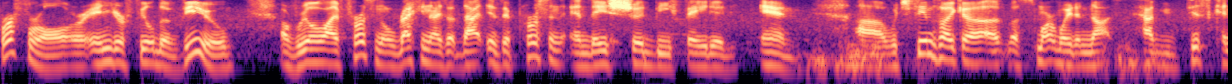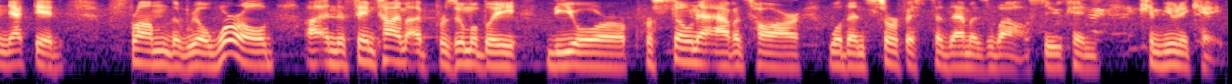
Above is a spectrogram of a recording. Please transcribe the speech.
peripheral or in your field of view, a real life person will recognize that that is a person and they should be faded in, uh, which seems like a, a, smart way to not have you disconnected from the real world. Uh, and at the same time, uh, presumably the, your persona avatar will then surface to them as well, so you can communicate.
